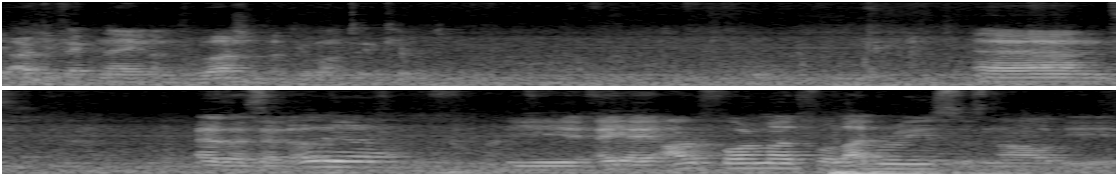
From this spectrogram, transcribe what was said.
the artifact name and the version that you want to include. And as I said earlier, the AAR format for libraries is now the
